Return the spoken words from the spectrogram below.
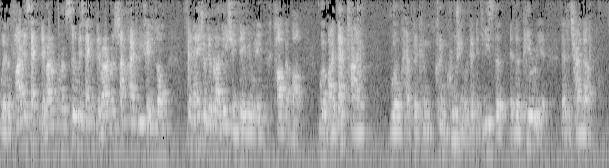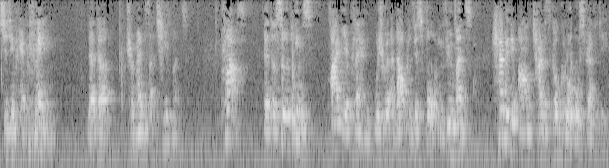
with the private sector development, service sector development, Shanghai Free Trade Zone, financial liberalization David will talk about, will by that time will have the con- conclusion, or at least the, the period that China Xi Jinping claimed that uh, tremendous achievements. Plus, that the 13th five-year plan, which we adopt this fall in a few months, heavily on China's global strategy.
